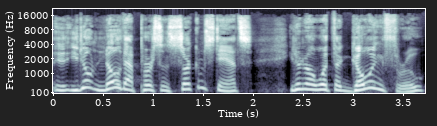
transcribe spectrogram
you don't know that person's circumstance. You don't know what they're going through.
